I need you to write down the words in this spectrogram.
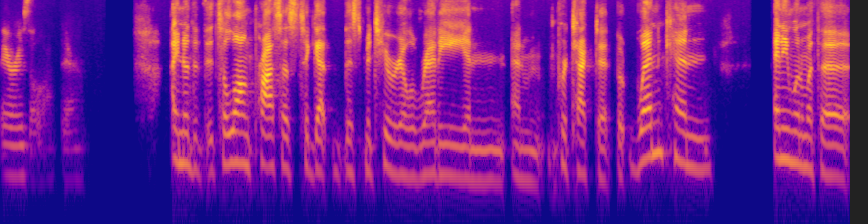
There is a lot there. I know that it's a long process to get this material ready and and protect it, but when can anyone with a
